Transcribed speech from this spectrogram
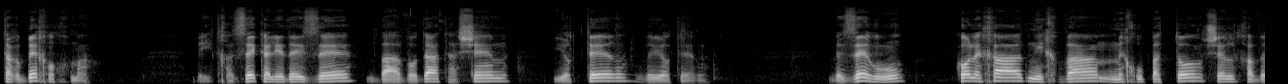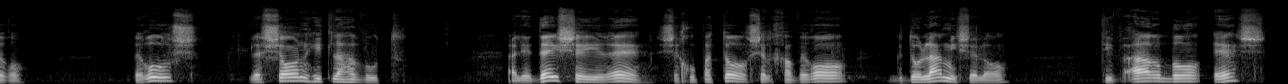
תרבה חוכמה, ויתחזק על ידי זה בעבודת השם יותר ויותר. וזהו כל אחד נכווה מחופתו של חברו. פירוש לשון התלהבות. על ידי שיראה שחופתו של חברו גדולה משלו, תבער בו אש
